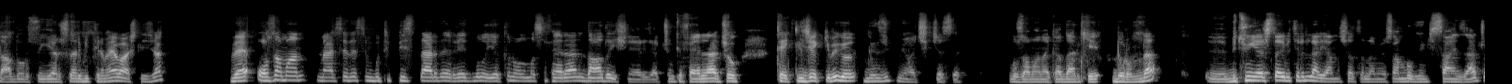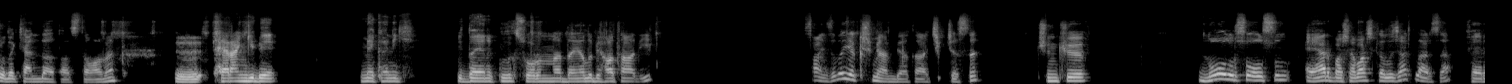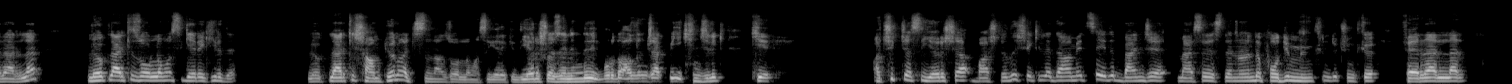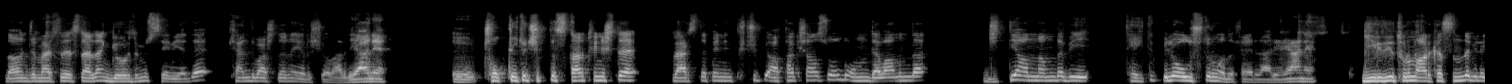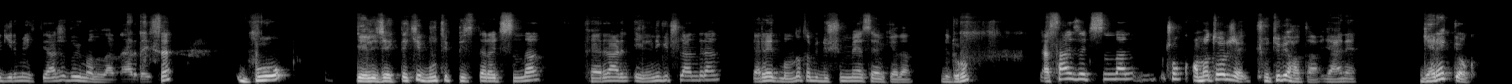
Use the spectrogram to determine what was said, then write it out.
Daha doğrusu yarışları bitirmeye başlayacak. Ve o zaman Mercedes'in bu tip pistlerde Red Bull'a yakın olması Ferrari'nin daha da işine yarayacak. Çünkü Ferrari çok tekleyecek gibi gö- gözükmüyor açıkçası bu zamana kadarki durumda. E, bütün yarışları bitirdiler yanlış hatırlamıyorsam. Bugünkü Sainz hariç. O da kendi hatası tamamen. E, herhangi bir mekanik bir dayanıklılık sorununa dayalı bir hata değil. Sainz'e de yakışmayan bir hata açıkçası. Çünkü ne olursa olsun eğer başa baş kalacaklarsa Ferrari'ler Leclerc'i zorlaması gerekirdi. Leclerc'i şampiyon açısından zorlaması gerekirdi. Yarış özelinde değil. Burada alınacak bir ikincilik ki açıkçası yarışa başladığı şekilde devam etseydi bence Mercedes'lerin önünde podyum mümkündü. Çünkü Ferrari'ler daha önce Mercedes'lerden gördüğümüz seviyede kendi başlarına yarışıyorlardı. Yani e, çok kötü çıktı start finish'te Verstappen'in küçük bir atak şansı oldu. Onun devamında ciddi anlamda bir tehdit bile oluşturmadı Ferrari'ye. Yani girdiği turun arkasında bile girme ihtiyacı duymadılar neredeyse. Bu gelecekteki bu tip pistler açısından Ferrari'nin elini güçlendiren ya Red Bull'un da tabii düşünmeye sevk eden bir durum. Ya Sainz açısından çok amatörce kötü bir hata. Yani gerek yok.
